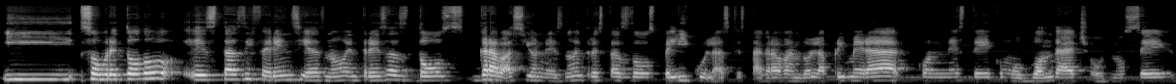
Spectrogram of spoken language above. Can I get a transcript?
y sobre todo estas diferencias, ¿no? Entre esas dos grabaciones, ¿no? Entre estas dos películas que está grabando. La primera con este como bondage o no sé,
